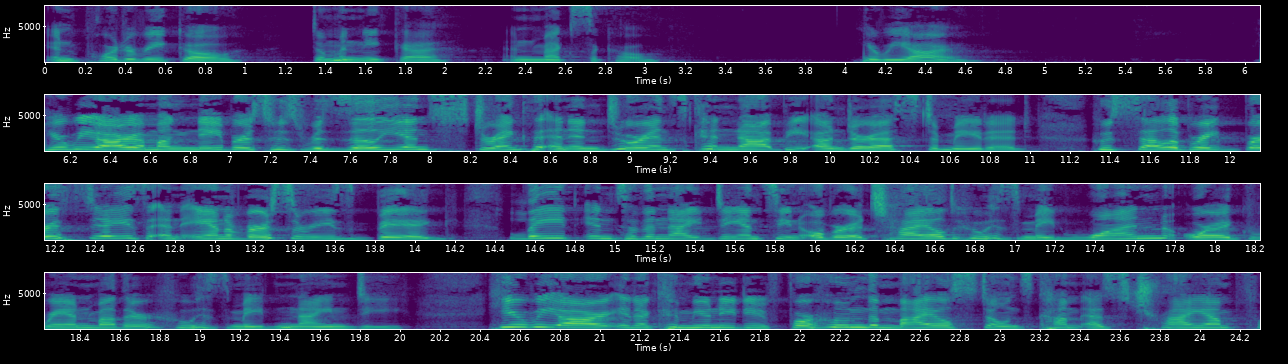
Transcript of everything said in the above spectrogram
in Puerto Rico, Dominica, and Mexico. Here we are. Here we are among neighbors whose resilience, strength, and endurance cannot be underestimated, who celebrate birthdays and anniversaries big, late into the night dancing over a child who has made one or a grandmother who has made 90. Here we are in a community for whom the milestones come as triumph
